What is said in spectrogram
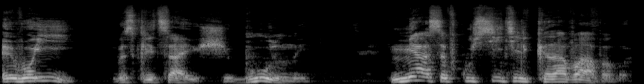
Эвои, восклицающий, бурный. Мясо-вкуситель кровавого.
